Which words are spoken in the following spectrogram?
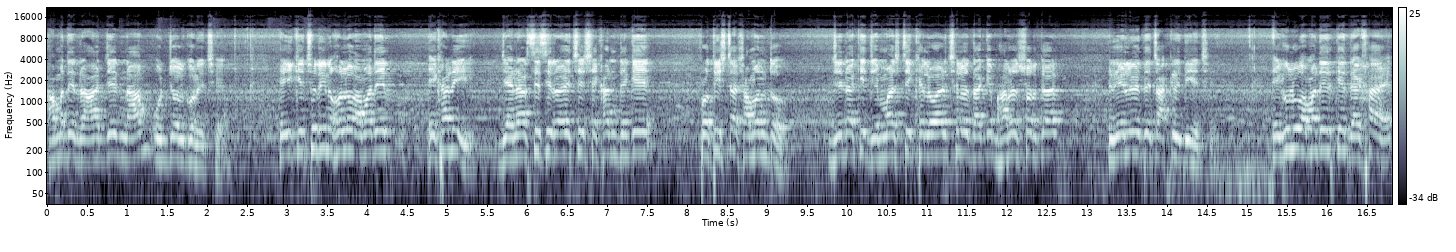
আমাদের রাজ্যের নাম উজ্জ্বল করেছে। এই কিছুদিন হলো আমাদের এখানেই যে এনআরসিসি রয়েছে, সেখান থেকে প্রতিষ্ঠা সামন্ত, যে নাকি জিমনাস্টিক খেলোয়াড় ছিল, তাকে ভারত সরকার রেলওয়েতে চাকরি দিয়েছে। এগুলো আমাদেরকে দেখায়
